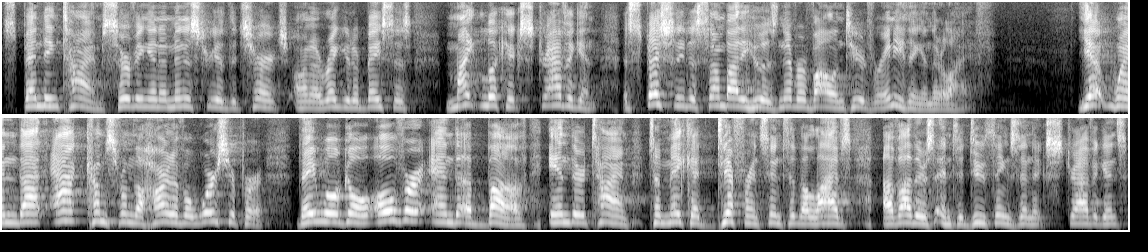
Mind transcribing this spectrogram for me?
Spending time serving in a ministry of the church on a regular basis might look extravagant, especially to somebody who has never volunteered for anything in their life. Yet, when that act comes from the heart of a worshiper, they will go over and above in their time to make a difference into the lives of others and to do things in extravagance,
